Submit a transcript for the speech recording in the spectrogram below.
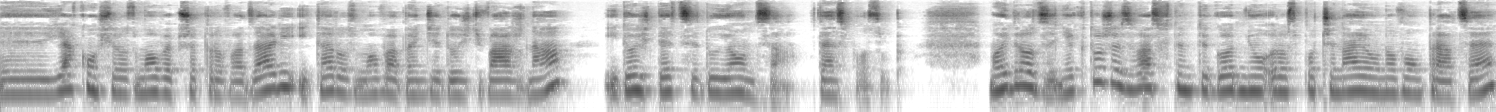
y, jakąś rozmowę przeprowadzali i ta rozmowa będzie dość ważna i dość decydująca w ten sposób. Moi drodzy, niektórzy z Was w tym tygodniu rozpoczynają nową pracę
